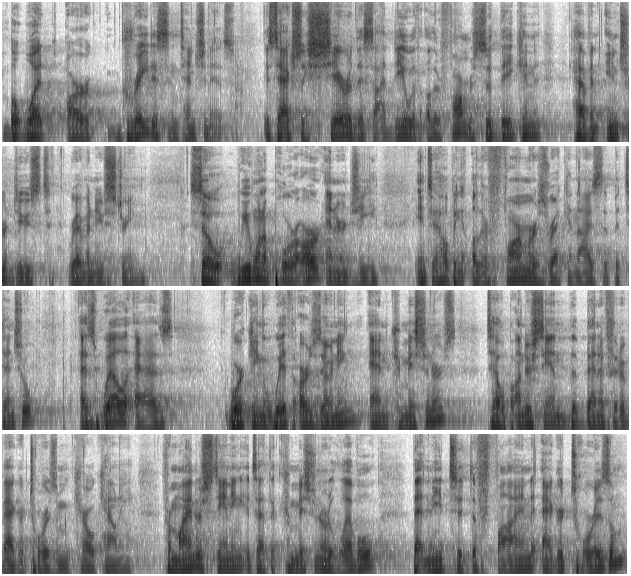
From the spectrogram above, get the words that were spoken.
But what our greatest intention is, is to actually share this idea with other farmers so they can have an introduced revenue stream. So we want to pour our energy into helping other farmers recognize the potential, as well as working with our zoning and commissioners to help understand the benefit of agritourism in Carroll County. From my understanding, it's at the commissioner level that need to define agritourism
